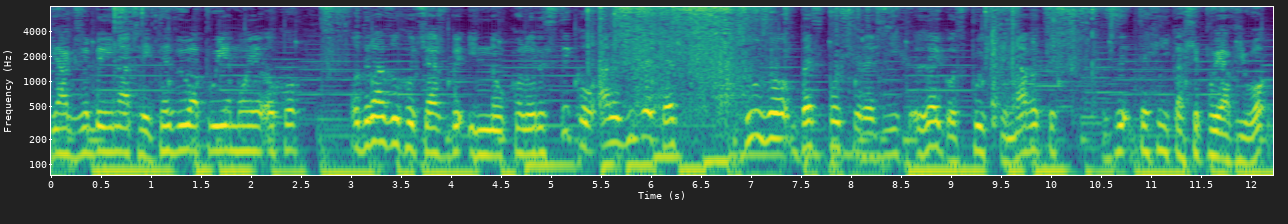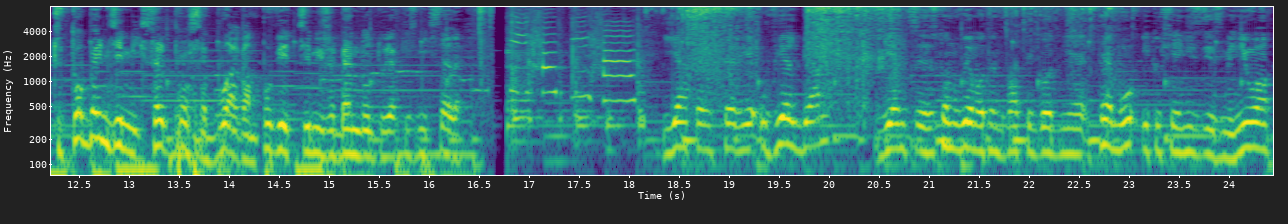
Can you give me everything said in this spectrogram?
Jak żeby inaczej, te wyłapuje moje oko od razu chociażby inną kolorystyką, ale widzę też dużo bezpośrednich Lego. Spójrzcie, nawet coś z technika się pojawiło. Czy to będzie miksel? Proszę, błagam, powiedzcie mi, że będą tu jakieś miksele. Ja tę serię uwielbiam, więc e, zresztą mówiłem o tym dwa tygodnie temu i tu się nic nie zmieniło.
